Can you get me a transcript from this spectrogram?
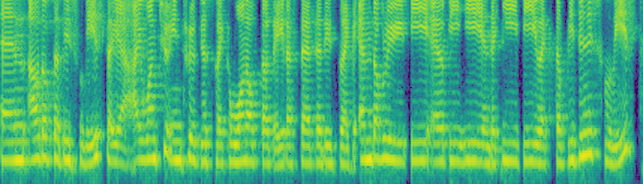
And out of the, this list, yeah, I want to introduce like one of the data set that is like MWB, LBE, and the EB, like the business list.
